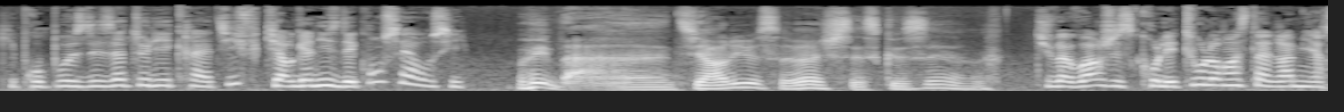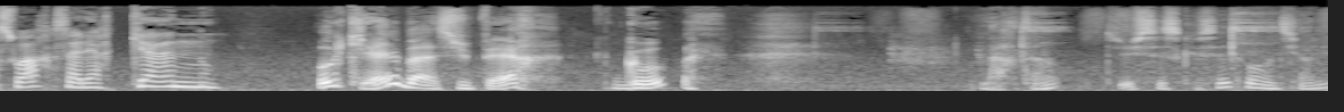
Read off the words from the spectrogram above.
qui propose des ateliers créatifs, qui organise des concerts aussi. Oui, bah, un tiers-lieu, ça va, je sais ce que c'est. Tu vas voir, j'ai scrollé tout leur Instagram hier soir, ça a l'air canon. Ok, bah super. Go. Martin, tu sais ce que c'est toi un tiers-lieu?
